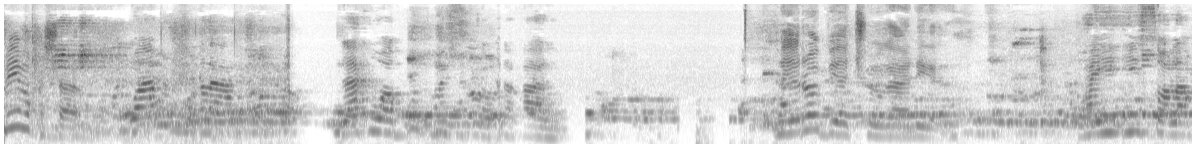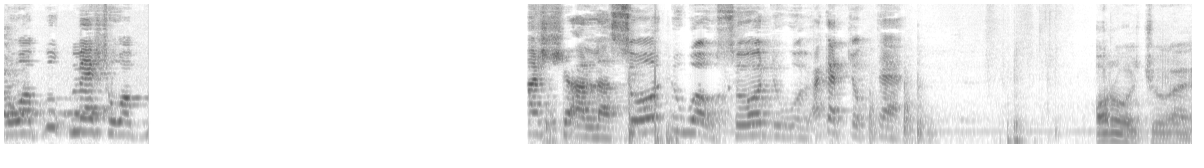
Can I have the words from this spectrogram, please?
miy maqashaa nairobi aa jooga aniga maasha allah soo dhawow soo dhawow xaggaad joogtaa oro waa joogaa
